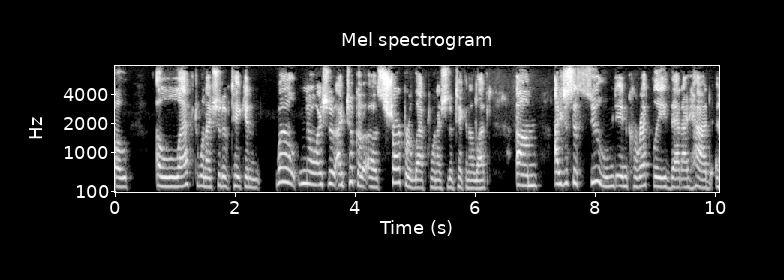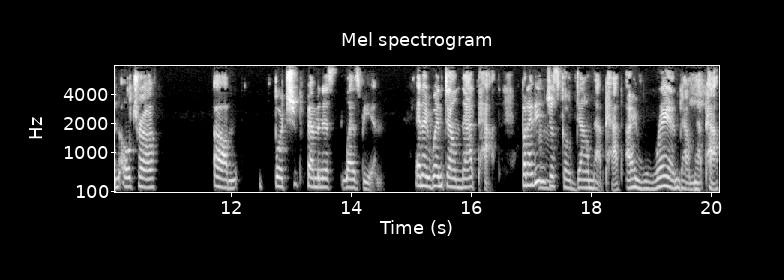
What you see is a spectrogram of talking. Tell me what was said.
a, a left when I should have taken. Well, no, I should have. I took a, a sharper left when I should have taken a left. Um, I just assumed incorrectly that I had an ultra um, butch feminist lesbian, and I went down that path. But I didn't Mhm. just go down that path. I ran down that path.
